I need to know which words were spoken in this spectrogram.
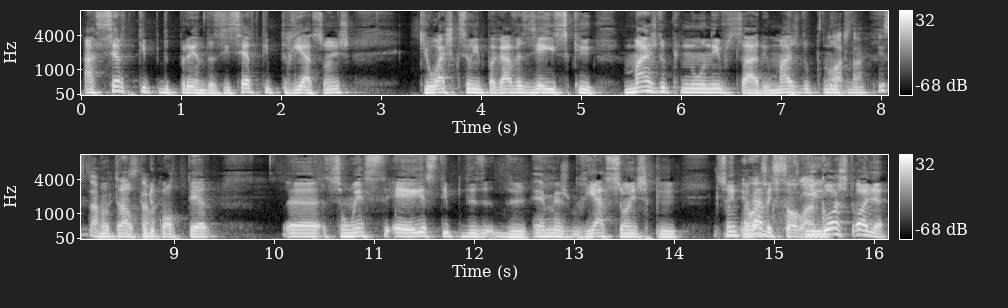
Há certo tipo de prendas e certo tipo de reações que eu acho que são impagáveis e é isso que, mais do que num aniversário, mais do que noutro, está. Noutra bem, altura qualquer, uh, são esse, é esse tipo de, de- É mesmo. de reações que, que são acho impagáveis. que só E gosto, olha,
